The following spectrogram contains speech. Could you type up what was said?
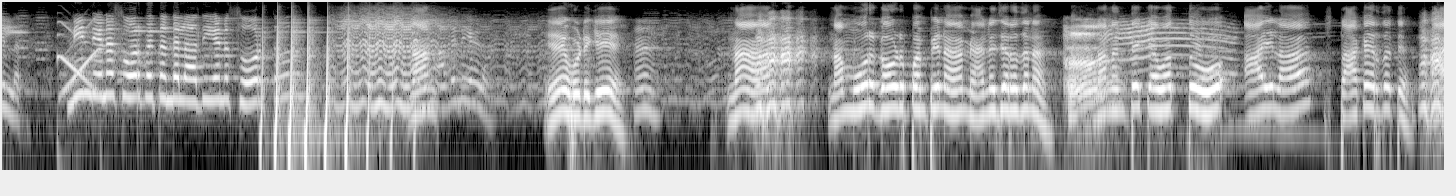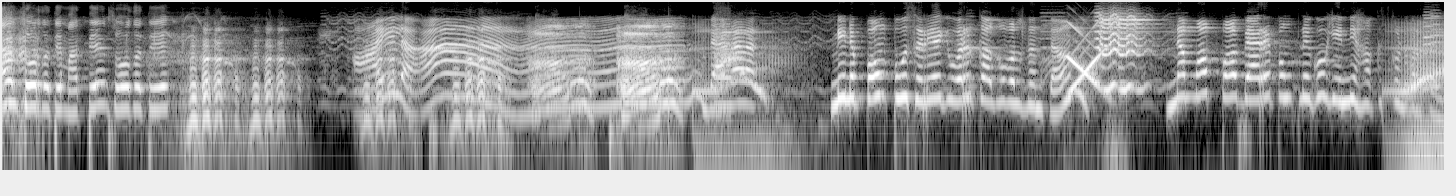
ಇಲ್ಲ. ನಿಂದೇನ ಸೋರ್ತೈತಂದಲ್ಲ ಅದು ಏನು ಸೋರ್ತು ನಾನ್ ಹೇಳು. ಏ ಹುಡುಗಿ. ನಾ ನಮ್ಮೂರ್ ಗೌಡ್ರ ಪಂಪಿನ ಮ್ಯಾನೇಜರ್ ಅದನ. ನನ್ನಂತೆ ಯಾವತ್ತು ಆಯಿಲ ಸ್ಟಾಕ ಇರ್ತತಿ. ಆಯಿಲ್ ಸೋರ್ತೈತಿ ಮತ್ತೇನ್ ಸೋರ್ತತಿ? ಆಯಿಲ. ನಿನ್ನ ಪಂಪು ಸರಿಯಾಗಿ ವರ್ಕ್ ಆಗವಲ್ದಂತ ನಮ್ಮಪ್ಪ ಬ್ಯಾರೆ ಪಂಪ್ನಾಗ ಹೋಗಿ ಎಣ್ಣೆ ಹಾಕಿಸ್ಕೊಂಡು ಬರ್ತಾನೆ.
